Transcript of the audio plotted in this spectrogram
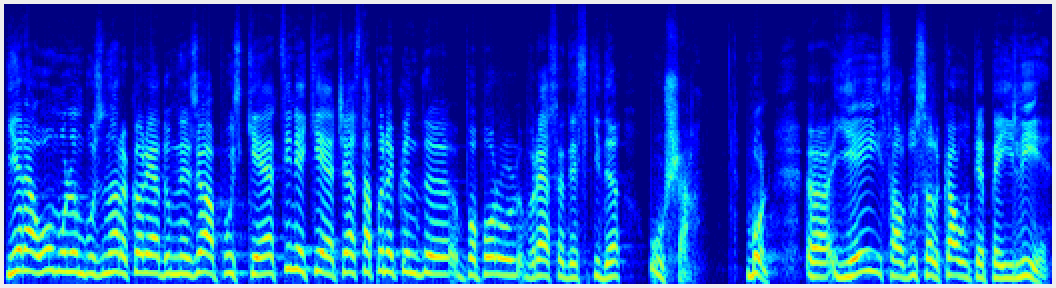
Era omul în buzunarul căruia Dumnezeu a pus cheia, ține cheia aceasta până când uh, poporul vrea să deschidă ușa. Bun, uh, ei s-au dus să-l caute pe Ilie.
